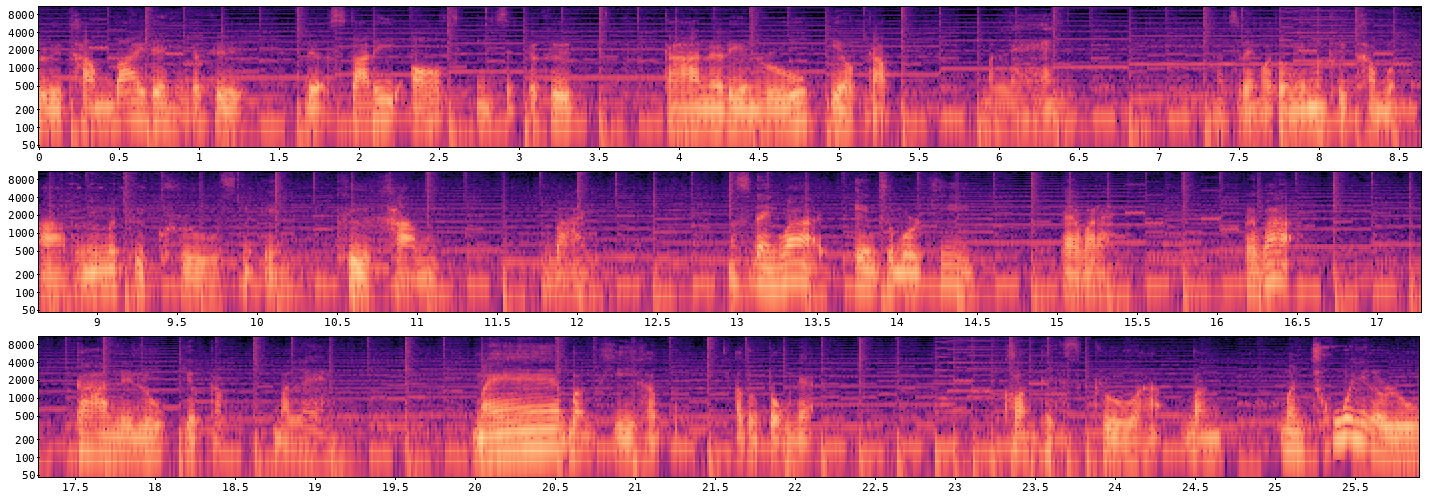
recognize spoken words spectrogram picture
หรือคำใบ้ที่เราเห็นก็คือ the study of insect ก็คือ การเรียนรู้เกี่ยวกับแมลงนั่นแสดงว่าตรงนี้มันคือคำอ่าตรงนี้มันคือ clues นั่นเอง คือคำใบ้นั่นแสดงว่า entomology แปลว่าอะไร แปลว่า การเรียนรู้เกี่ยวกับ แมลง แม้บางทีครับ เอาตรงๆเนี่ย context clue ฮะบางมันช่วยให้เรารู้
